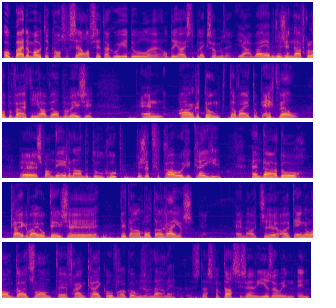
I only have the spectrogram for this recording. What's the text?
ook bij de motocrossers zelf zit dat goede doel uh, op de juiste plek, zullen we zeggen. Ja, wij hebben dus in de afgelopen 15 jaar wel bewezen en aangetoond dat wij het ook echt wel uh, spanderen aan de doelgroep. Dus het vertrouwen gekregen. En daardoor krijgen wij ook deze, dit aanbod aan rijders. Ja. En uit, uit Engeland, Duitsland, Frankrijk, overal komen ze vandaan. Hè? Ja, dat, is, dat is fantastisch, hè? hier zo in, in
